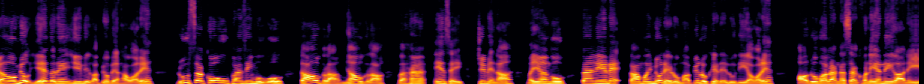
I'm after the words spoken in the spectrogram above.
ရန်ကုန်မြို့ရဲသတင်းရေးမြေကပြောပြထားပါတယ် လူ19ဦးဖမ်းဆီးမှုကိုတောင်ဥက္ကလာမြောက်ဥက္ကလာဗဟန်းအင်းစိန်ကျင်းမြနာမယန်းကုန်းတန်လျင်နဲ့တာမွေမြို့နယ်တို့မှာပြုလုပ်ခဲ့တယ်လို့သိရပါတယ်။အော်တိုဘာလ28ရက်နေ့ကနေ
